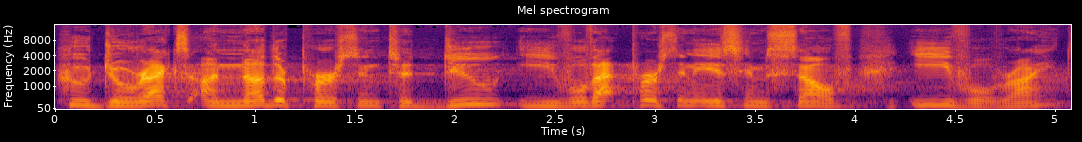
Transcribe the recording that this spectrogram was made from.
who directs another person to do evil, that person is himself evil, right?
